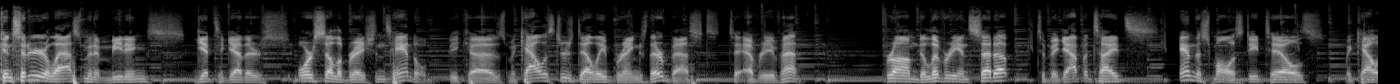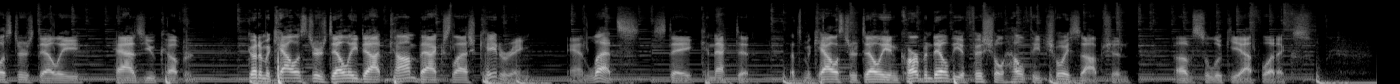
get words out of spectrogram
Consider your last minute meetings, get togethers, or celebrations handled because McAllister's Deli brings their best to every event. From delivery and setup to big appetites and the smallest details, McAllister's Deli has you covered. Go to McAllister'sDeli.com backslash catering and let's stay connected. That's McAllister's Deli in Carbondale, the official healthy choice option of Saluki Athletics.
